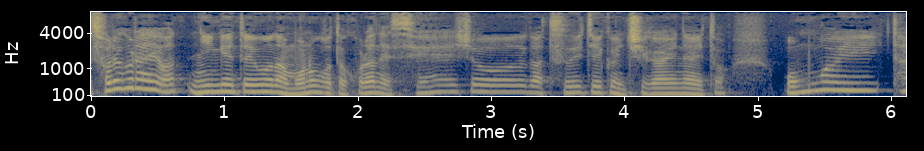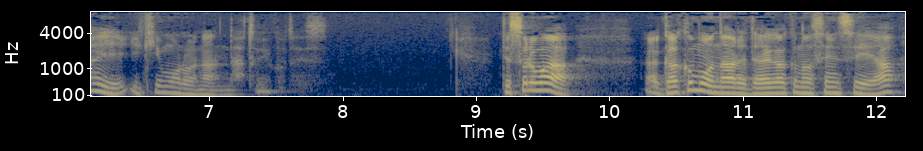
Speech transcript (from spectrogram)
それぐらいは人間というものは物事、これはね、正常が続いていくに違いないと思いたい生き物なんだということです。で、それは、学問のある大学の先生や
